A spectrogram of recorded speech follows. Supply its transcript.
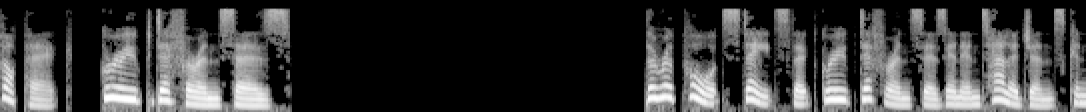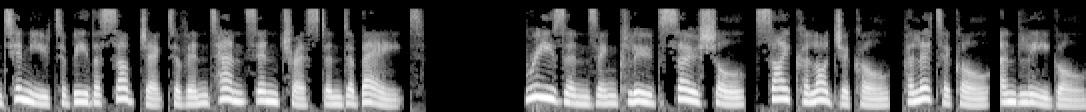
Topic: Group differences. The report states that group differences in intelligence continue to be the subject of intense interest and debate. Reasons include social, psychological, political, and legal.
